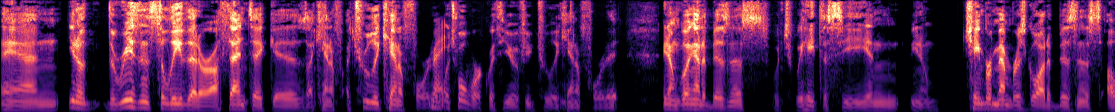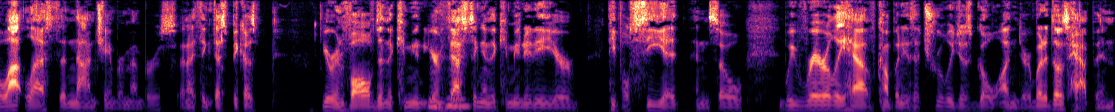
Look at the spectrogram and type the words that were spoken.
And, you know, the reasons to leave that are authentic is I can't, I truly can't afford it, right. which will work with you if you truly can't afford it. You know, I'm going out of business, which we hate to see. And, you know, chamber members go out of business a lot less than non-chamber members. And I think that's because you're involved in the community, you're mm-hmm. investing in the community, you're people see it. And so we rarely have companies that truly just go under, but it does happen.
